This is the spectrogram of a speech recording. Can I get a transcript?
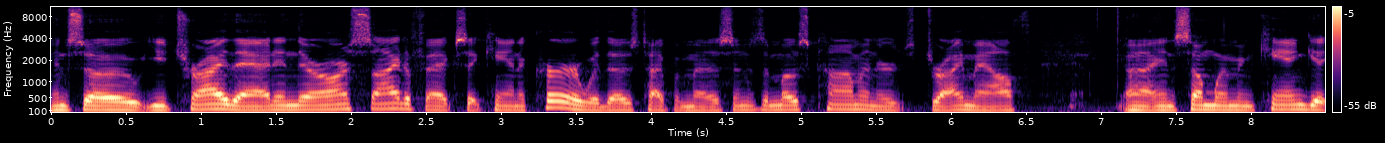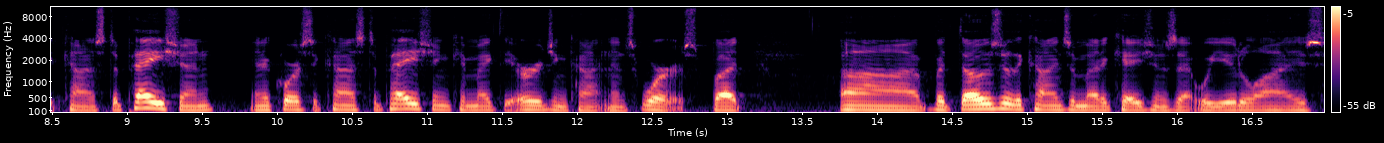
And so you try that, and there are side effects that can occur with those type of medicines. The most common is dry mouth, uh, and some women can get constipation, and of course the constipation can make the urge incontinence worse. But uh, but those are the kinds of medications that we utilize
